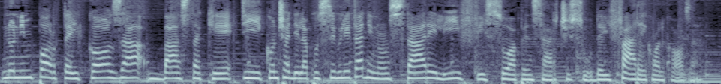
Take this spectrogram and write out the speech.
non importa il cosa, basta che ti concedi la possibilità di non stare lì fisso a pensarci su, devi fare qualcosa.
